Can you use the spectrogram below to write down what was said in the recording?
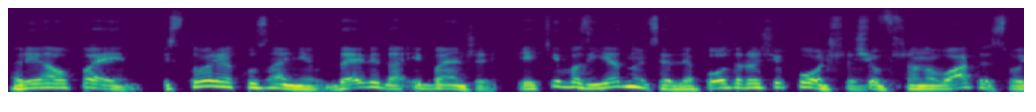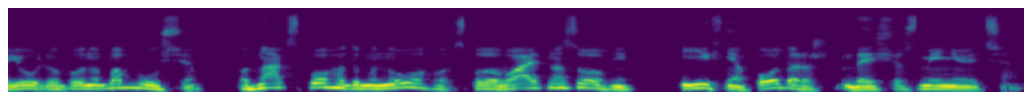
Ріал Пейн історія кузенів Девіда і Бенджі, які воз'єднуються для подорожі Польщі, щоб вшанувати свою улюблену бабусю. Однак спогади минулого спливають назовні, і їхня подорож дещо змінюється.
